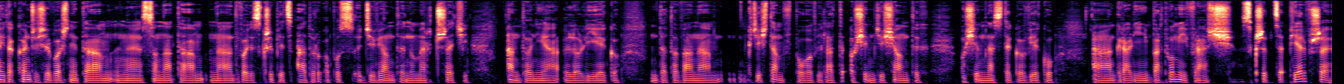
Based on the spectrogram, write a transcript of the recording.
No i tak kończy się właśnie ta mm, sonata na dwoje skrzypiec Adur op. 9 numer 3 Antonia Loliego, datowana gdzieś tam w połowie lat 80. XVIII wieku, a grali Bartłomiej Fraś, skrzypce pierwsze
